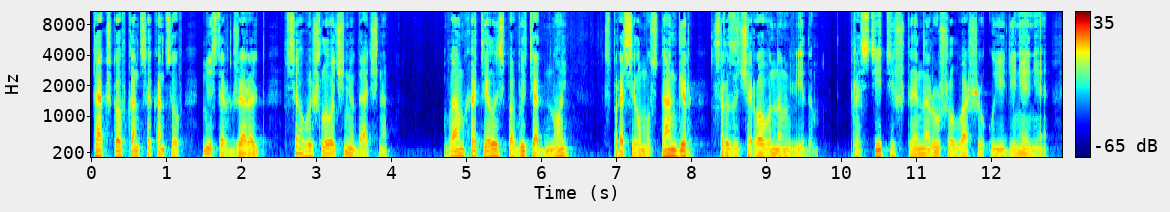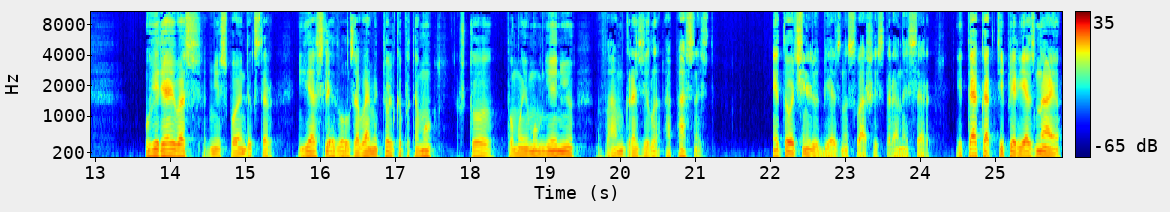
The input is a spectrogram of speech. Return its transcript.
Так что, в конце концов, мистер Джеральд, все вышло очень удачно. «Вам хотелось побыть одной?» — спросил Мустангер с разочарованным видом. «Простите, что я нарушил ваше уединение. Уверяю вас, мисс Пойндекстер, я следовал за вами только потому, что, по моему мнению, вам грозила опасность». «Это очень любезно с вашей стороны, сэр. И так как теперь я знаю,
